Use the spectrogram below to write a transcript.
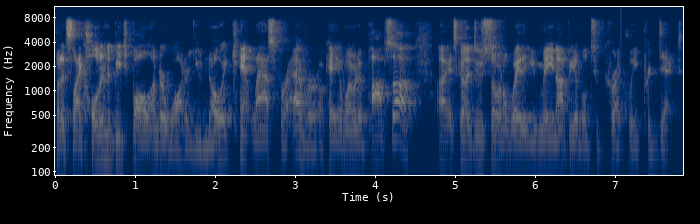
But it's like holding a beach ball underwater. You know it can't last forever, okay? And when it pops up, uh, it's going to do so in a way that you may not be able to correctly predict.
